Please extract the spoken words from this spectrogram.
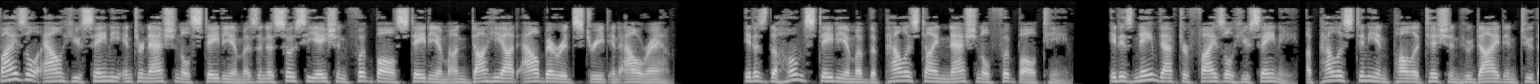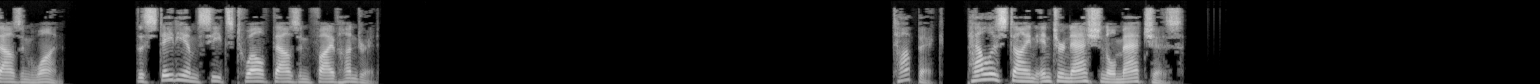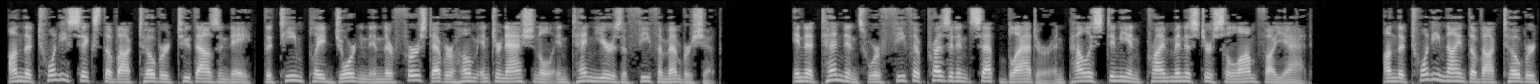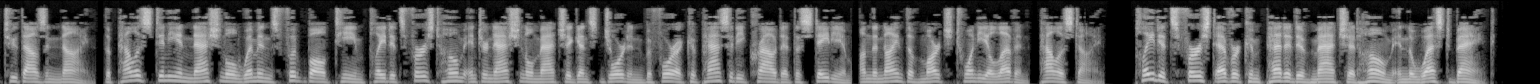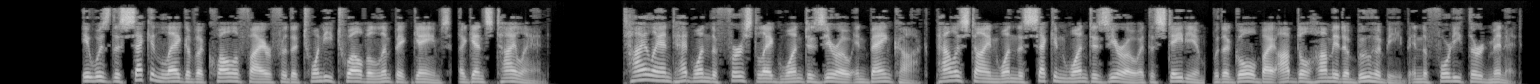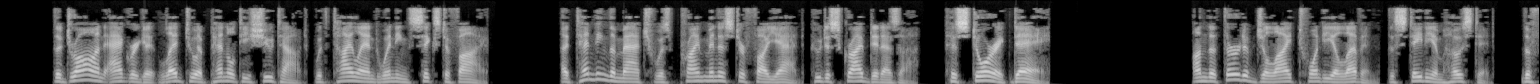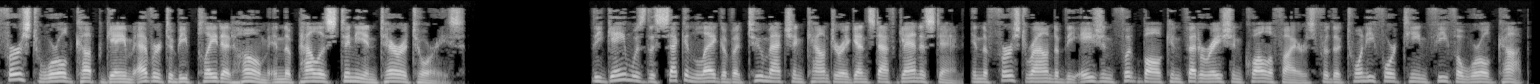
Faisal Al Husseini International Stadium is an association football stadium on Dahiyat Al Barid Street in Al Ram. It is the home stadium of the Palestine national football team. It is named after Faisal Husseini, a Palestinian politician who died in 2001. The stadium seats 12,500. Palestine international matches On 26 October 2008, the team played Jordan in their first ever home international in 10 years of FIFA membership. In attendance were FIFA President Sepp Blatter and Palestinian Prime Minister Salam Fayyad. On 29 October 2009, the Palestinian national women's football team played its first home international match against Jordan before a capacity crowd at the stadium. On 9 March 2011, Palestine played its first ever competitive match at home in the West Bank. It was the second leg of a qualifier for the 2012 Olympic Games, against Thailand. Thailand had won the first leg 1–0 in Bangkok, Palestine won the second 1–0 at the stadium, with a goal by Abdulhamid Abuhabib in the 43rd minute. The draw on aggregate led to a penalty shootout, with Thailand winning 6–5. Attending the match was Prime Minister Fayyad, who described it as a historic day. On 3 July 2011, the stadium hosted the first World Cup game ever to be played at home in the Palestinian territories. The game was the second leg of a two-match encounter against Afghanistan, in the first round of the Asian Football Confederation qualifiers for the 2014 FIFA World Cup.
